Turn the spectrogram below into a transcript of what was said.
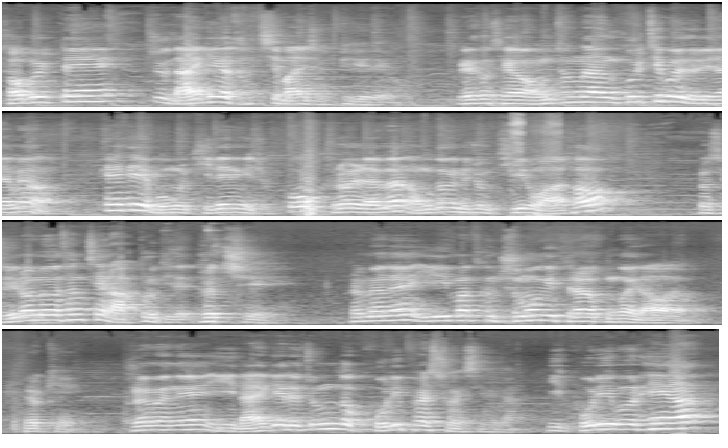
접을 때 쭉 날개가 같이 많이 접히게 돼요. 그래서 제가 엄청난 꿀팁을 드리자면 패드에 몸을 기대는 게 좋고 그러려면 엉덩이를 좀 뒤로 와서 그렇죠. 이러면 상체를 앞으로 기대. 그렇지. 그러면은 이만큼 주먹이 들어갈 공간이 나와요. 이렇게. 그러면은 이 날개를 좀 더 고립할 수가 있습니다. 이 고립을 해야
